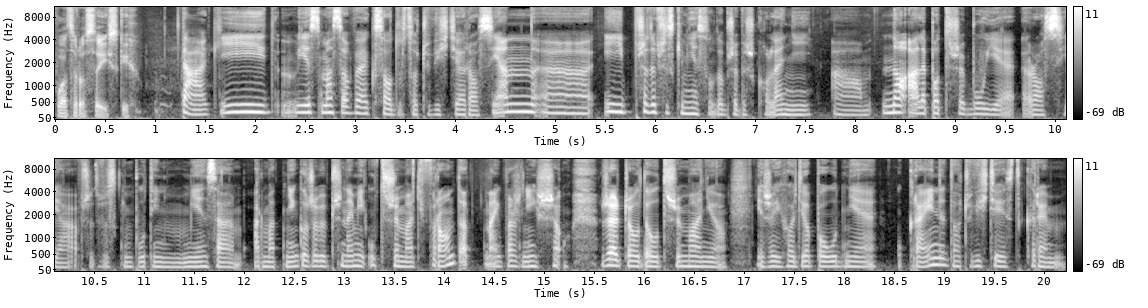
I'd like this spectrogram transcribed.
władz rosyjskich. Tak, i jest masowy eksodus oczywiście Rosjan yy, i przede wszystkim nie są dobrze wyszkoleni, no ale potrzebuje Rosja, przede wszystkim Putin, mięsa armatniego, żeby przynajmniej utrzymać front, a najważniejszą rzeczą do utrzymania, jeżeli chodzi o południe Ukrainy, to oczywiście jest Krym.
